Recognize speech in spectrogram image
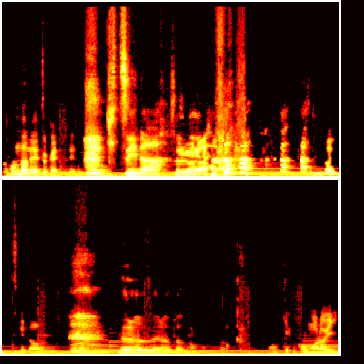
トソンだねとか言って。きついな、それは。そんないいんですけど。なるほど、なるほど。結構おもろい。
